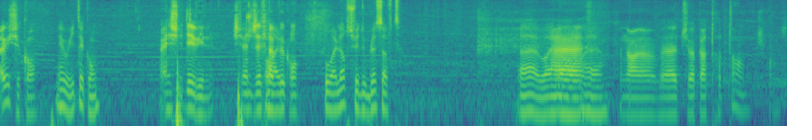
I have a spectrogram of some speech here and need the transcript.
Ah oui, je suis con. Eh oui, t'es con. Ouais, je suis Devil. Je viens de déjà faire un peu con. Ou alors je fais double soft. Ah ouais, euh, non, non, bah, tu vas perdre trop de temps, je pense.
